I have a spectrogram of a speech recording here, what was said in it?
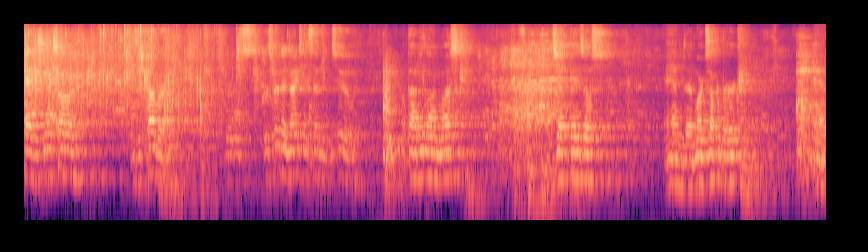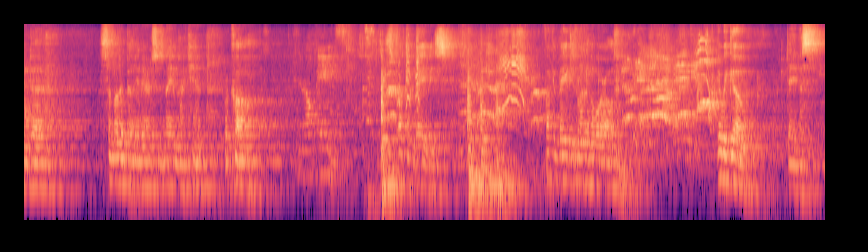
Okay, this next song is a cover. It was, it was written in 1972 about Elon Musk, Jeff Bezos, and uh, Mark Zuckerberg, and uh, some other billionaires whose names I can't recall. They're all babies. These fucking babies. Fucking babies running the world. Here we go, Davis.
